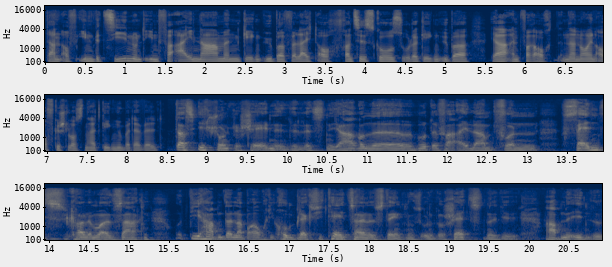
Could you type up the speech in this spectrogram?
dann auf ihn beziehen und ihn vereinnahmen gegenüber vielleicht auch Franziskus oder gegenüber ja einfach auch einer neuen Aufgeschlossenheit gegenüber der Welt? Das ist schon geschehen in den letzten Jahren, äh, wurde vereinnahmt von Fans, kann man mal sagen. Die haben dann aber auch die Komplexität seines Denkens unterschätzt. Ne? Die haben ihn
